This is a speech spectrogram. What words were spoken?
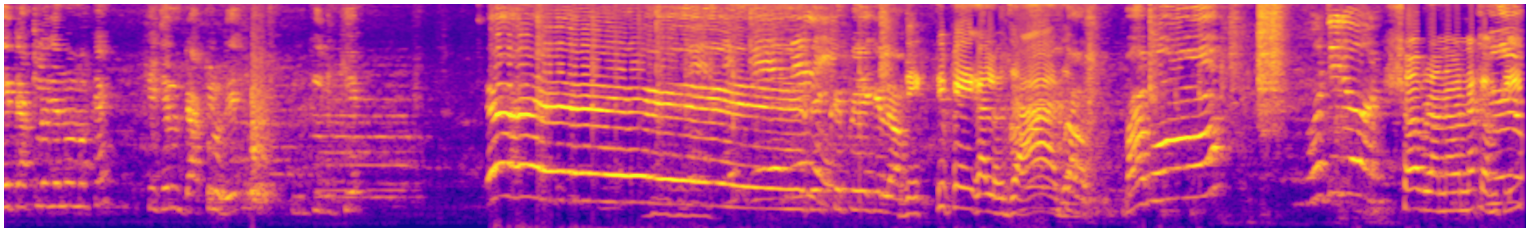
কে ডাকলো যেন আমাকে? কে যেন ডাকলো রে? লুকিয়ে লুকিয়ে দেখতে পেয়ে গেলাম। দেখতে পেয়ে গেল যা যা। বাবু! সব রান্না বান্না এই কমপ্লিট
